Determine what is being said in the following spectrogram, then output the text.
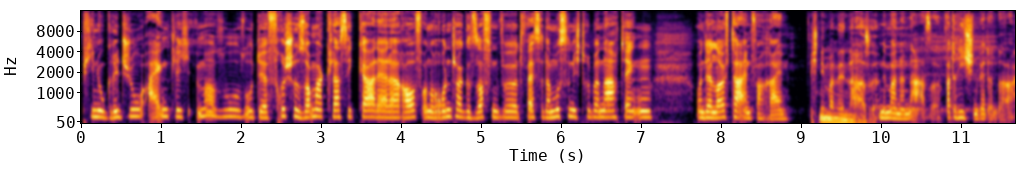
Pinot Grigio eigentlich immer so, so der frische Sommerklassiker, der da rauf und runter gesoffen wird. Weißt du, da musst du nicht drüber nachdenken. Und der läuft da einfach rein. Ich nehme mal eine Nase. Nimm mal eine Nase. Was riechen wir denn da?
